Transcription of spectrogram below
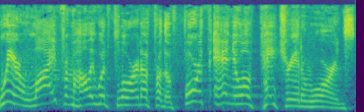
We are live from Hollywood, Florida for the fourth annual Patriot Awards.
